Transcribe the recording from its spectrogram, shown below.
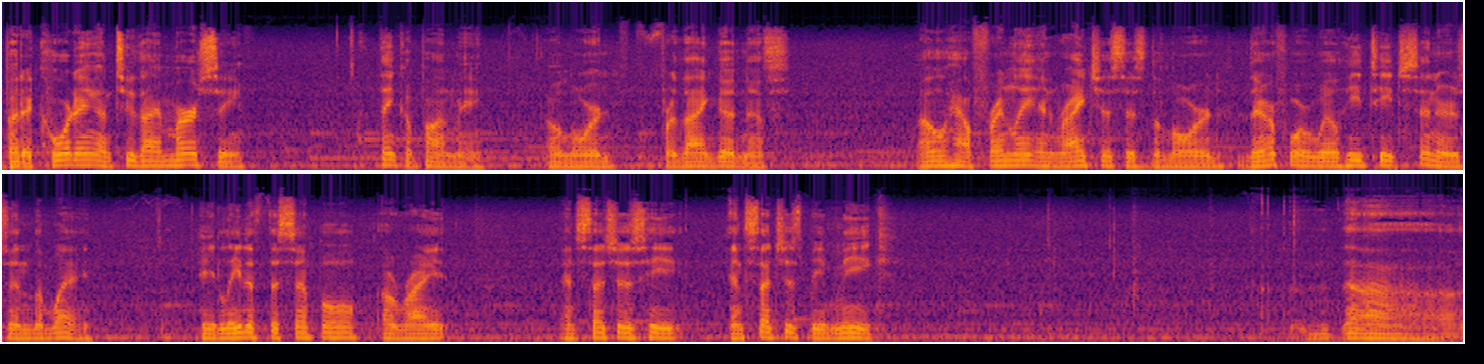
but according unto thy mercy, think upon me, O Lord, for thy goodness. Oh, how friendly and righteous is the Lord! Therefore will he teach sinners in the way. He leadeth the simple aright, and such as he and such as be meek. Uh,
